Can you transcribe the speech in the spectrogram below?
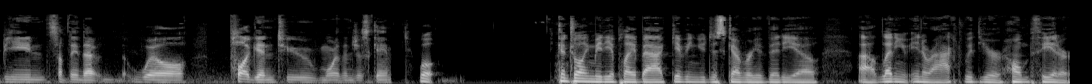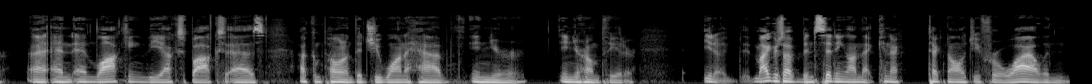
being something that will plug into more than just game. well, controlling media playback, giving you discovery of video, uh, letting you interact with your home theater, and and locking the Xbox as a component that you want to have in your in your home theater. You know, Microsoft have been sitting on that Kinect technology for a while, and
